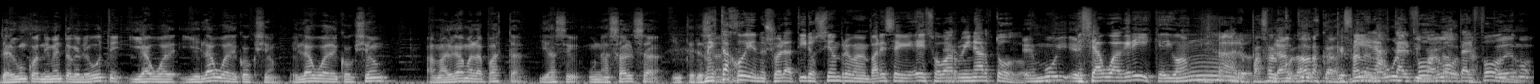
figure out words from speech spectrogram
de algún condimento que le guste y agua de- y el agua de cocción. El agua de cocción amalgama la pasta y hace una salsa interesante. Me está jodiendo, yo la tiro siempre porque me parece que eso va a arruinar todo. es muy- es- Ese agua gris que digo, mm, Claro. Pasa el colador hasta que sale Bien, la hasta el última fondo, gota. hasta el fondo. Podemos,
